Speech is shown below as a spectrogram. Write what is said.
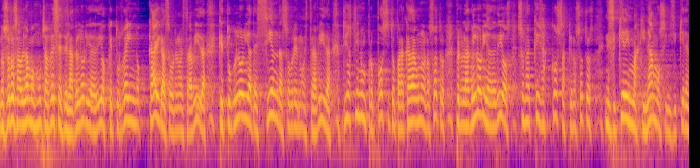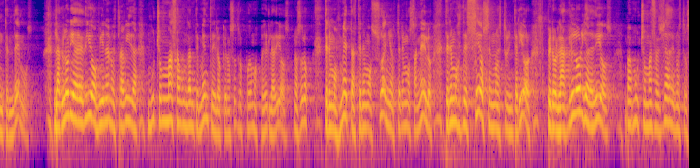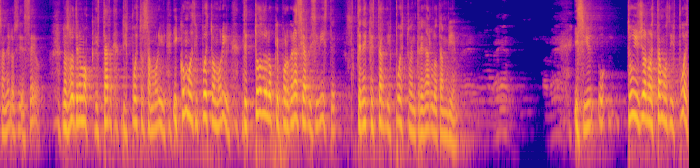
Nosotros hablamos muchas veces de la gloria de Dios, que tu reino caiga sobre nuestra vida, que tu gloria descienda sobre nuestra vida. Dios tiene un propósito para cada uno de nosotros, pero la gloria de Dios son aquellas cosas que nosotros ni siquiera imaginamos y ni siquiera entendemos. La gloria de Dios viene a nuestra vida mucho más abundantemente de lo que nosotros podemos pedirle a Dios. Nosotros tenemos metas, tenemos sueños, tenemos anhelos, tenemos deseos en nuestro interior, pero la gloria de Dios va mucho más allá de nuestros anhelos y deseos. Nosotros tenemos que estar dispuestos a morir. ¿Y cómo es dispuesto a morir? De todo lo que por gracia recibiste, tenés que estar dispuesto a entregarlo también. Y si tú y yo no estamos dispuestos,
